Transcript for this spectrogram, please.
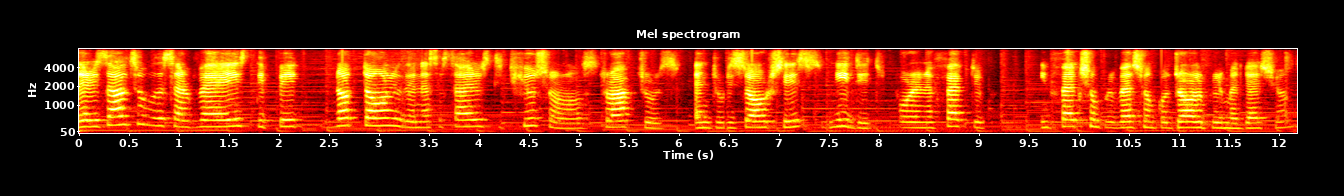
The results of the surveys depict not only the necessary institutional structures and resources needed for an effective infection prevention control implementation,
